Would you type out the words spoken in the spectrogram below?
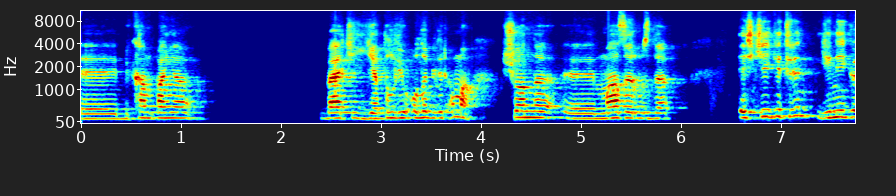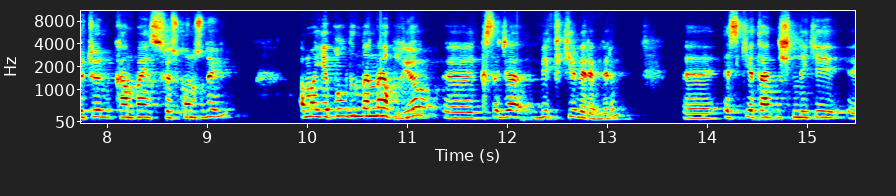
e, bir kampanya belki yapılıyor olabilir ama şu anda e, mağazalarımızda eskiyi getirin, yeniyi götürün kampanyası söz konusu değil. Ama yapıldığında ne yapılıyor? E, kısaca bir fikir verebilirim. E, eski yatan içindeki e,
